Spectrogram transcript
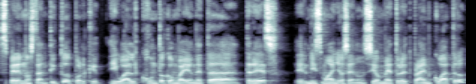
espérenos tantito, porque igual junto con Bayonetta 3 el mismo año se anunció Metroid Prime 4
